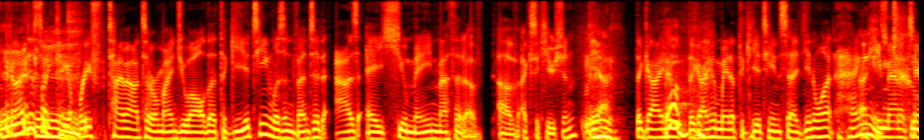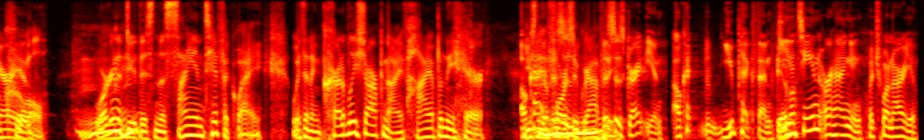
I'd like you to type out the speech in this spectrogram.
Can I just like take a brief time out to remind you all that the guillotine was invented as a humane method of of execution? Yeah. The guy who the guy who made up the guillotine said, "You know what? Hanging is humanitarian. too cruel. We're going to do this in the scientific way with an incredibly sharp knife high up in the air, using the this force is, of gravity." This is great, Ian. Okay, you pick then. Guillotine or hanging? Which one are you?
